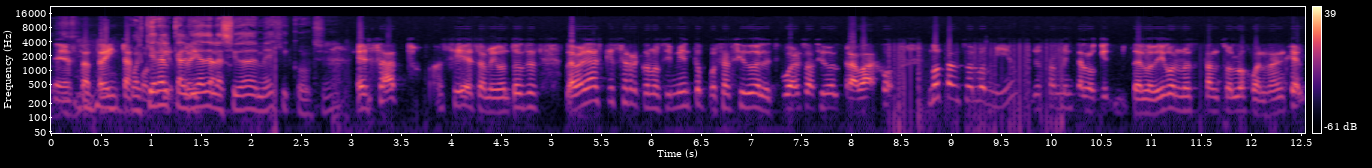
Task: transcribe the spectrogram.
20 hasta 30 cualquier alcaldía de la Ciudad de México. Exacto así es amigo. Entonces la verdad es que ese reconocimiento pues ha sido el esfuerzo ha sido el trabajo. No tan solo mío yo también te lo te lo digo no es tan solo Juan Ángel.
